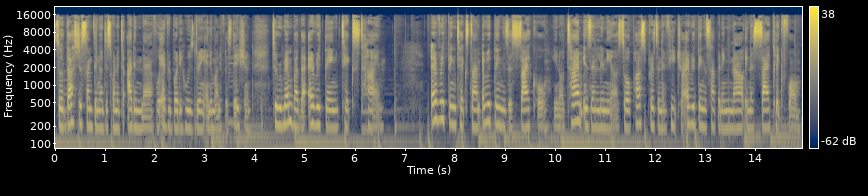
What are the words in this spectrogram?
So that's just something i just wanted to add in there for everybody who is doing any manifestation to remember that everything takes time. Everything takes time. Everything is a cycle you know time isn't linear. So past present and future everything is happening now in a cyclic form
